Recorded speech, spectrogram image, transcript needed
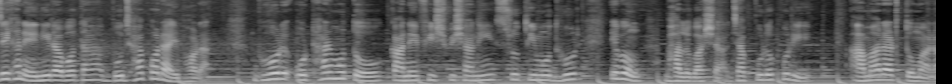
যেখানে নীরবতা বোঝাপড়ায় ভরা। ভোর ওঠার মতো কানে ফিসফিসানি, শ্রুতিমধুর এবং ভালোবাসা যা পুরোপুরি আমার আর তোমার।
